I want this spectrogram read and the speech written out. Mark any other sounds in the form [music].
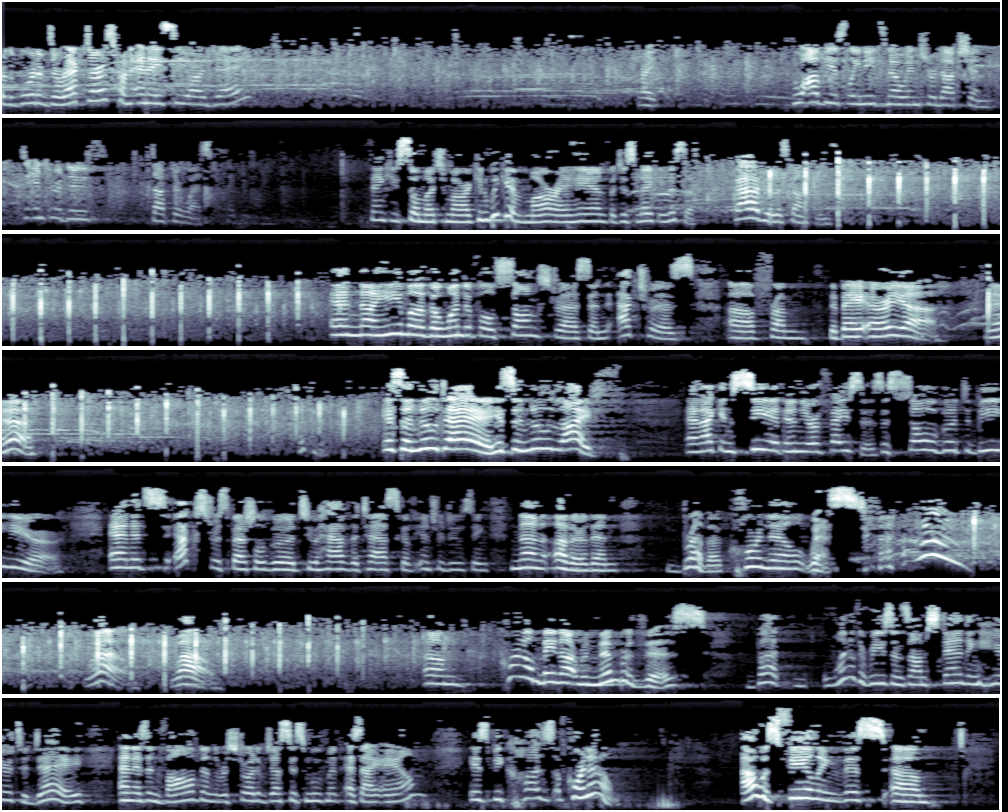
of the board of directors from NACRJ. Right. Who obviously needs no introduction. To introduce Dr. West. Thank you so much, Mara. Can we give Mara a hand for just making this a fabulous conference? And Naima, the wonderful songstress and actress uh, from the Bay Area. Yeah. It's a new day, it's a new life. And I can see it in your faces. It's so good to be here. And it's extra special good to have the task of introducing none other than Brother Cornel West. [laughs] wow, wow. Um, Cornel may not remember this, but one of the reasons I'm standing here today and as involved in the restorative justice movement as I am is because of Cornel. I was feeling this um,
